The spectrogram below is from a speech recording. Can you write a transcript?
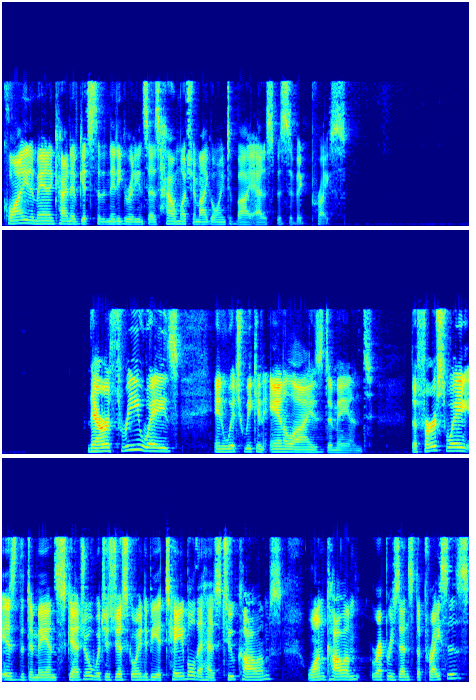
Quantity demanded kind of gets to the nitty gritty and says how much am I going to buy at a specific price. There are three ways in which we can analyze demand. The first way is the demand schedule, which is just going to be a table that has two columns. One column represents the prices,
